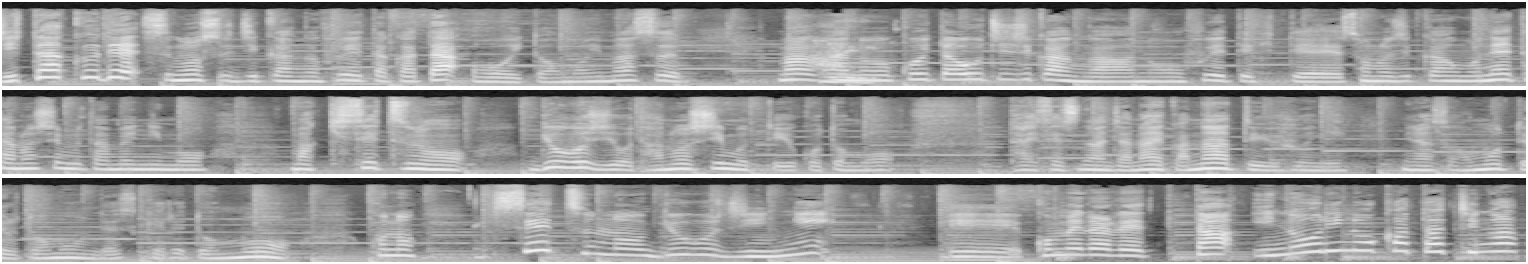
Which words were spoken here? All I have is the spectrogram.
自宅で過ごす時間が増えた方多いと思います。まあ、はい、あのこういったおうち時間があの増えてきてその時間をね楽しむためにも、まあ、季節の行事を楽しむっていうことも大切なんじゃないかなというふうに皆さん思ってると思うんですけれどもこの季節の行事に、えー、込められた祈りの形が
